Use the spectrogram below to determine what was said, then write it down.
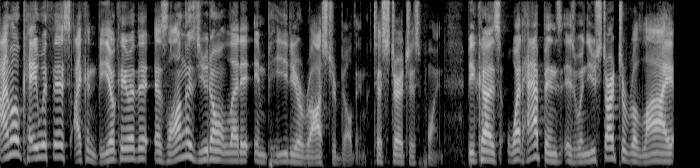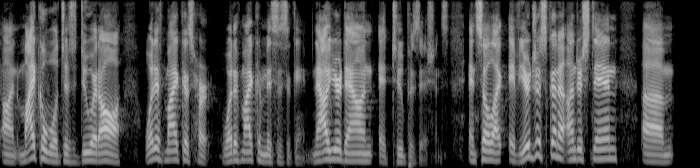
I'm okay with this. I can be okay with it as long as you don't let it impede your roster building, to Sturch's point. Because what happens is when you start to rely on Micah will just do it all. What if Micah's hurt? What if Micah misses a game? Now you're down at two positions. And so, like, if you're just going to understand, um,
